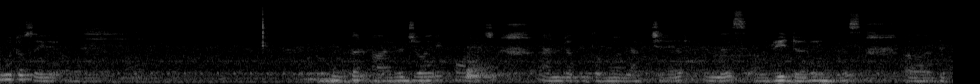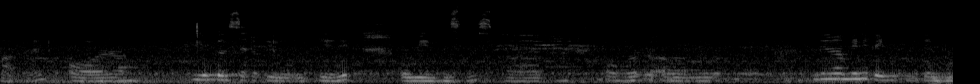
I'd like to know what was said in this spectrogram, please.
what to say you can either join a college and become a lecturer in this reader in this uh, department or uh, you can set up your own clinic own your business or um, there are many things you can do.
